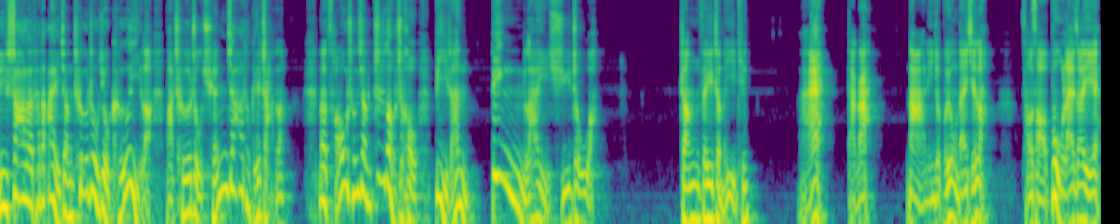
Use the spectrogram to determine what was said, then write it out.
你杀了他的爱将车胄就可以了，把车胄全家都给斩了。那曹丞相知道之后，必然兵来徐州啊！张飞这么一听，哎，大哥，那您就不用担心了。曹操不来则已，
